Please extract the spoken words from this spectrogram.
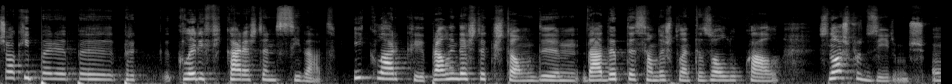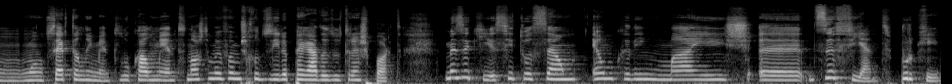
Só aqui para, para, para clarificar esta necessidade. E claro que, para além desta questão de, da adaptação das plantas ao local, se nós produzirmos um, um, certo alimento localmente, nós também vamos reduzir a pegada do transporte. Mas aqui a situação é um bocadinho mais uh, desafiante. Porquê?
